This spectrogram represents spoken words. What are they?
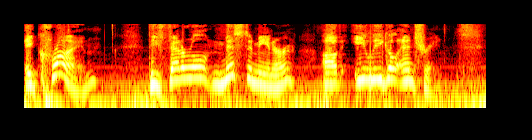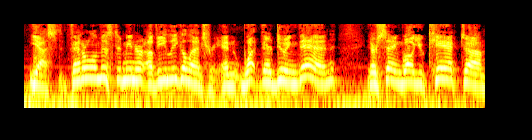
a crime, the federal misdemeanor of illegal entry. Yes, federal misdemeanor of illegal entry. And what they're doing then, they're saying, well, you can't uh,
